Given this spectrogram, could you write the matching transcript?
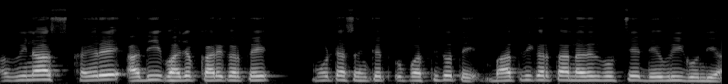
अविनाश खैरे आदी भाजप कार्यकर्ते मोठ्या संख्येत उपस्थित होते. बातमीकरता नरेश बोपचे देवरी गोंदिया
